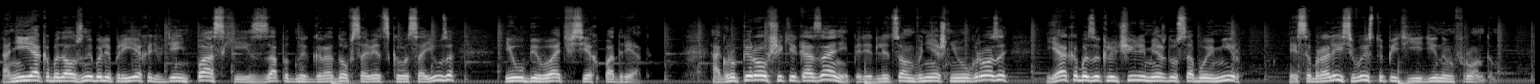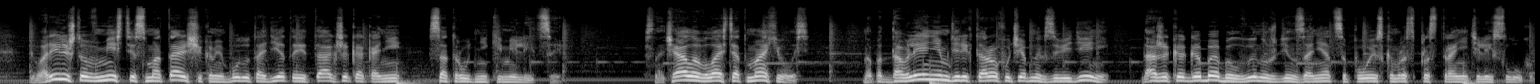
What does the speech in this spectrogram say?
Они якобы должны были приехать в день Пасхи из западных городов Советского Союза и убивать всех подряд. А группировщики Казани перед лицом внешней угрозы якобы заключили между собой мир и собрались выступить единым фронтом. Говорили, что вместе с мотальщиками будут одеты так же, как они, сотрудники милиции. Сначала власть отмахивалась, но под давлением директоров учебных заведений даже КГБ был вынужден заняться поиском распространителей слухов.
